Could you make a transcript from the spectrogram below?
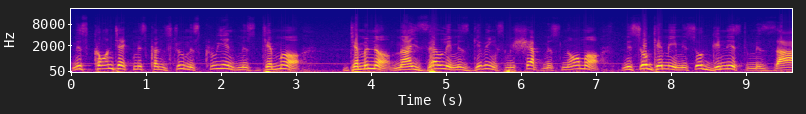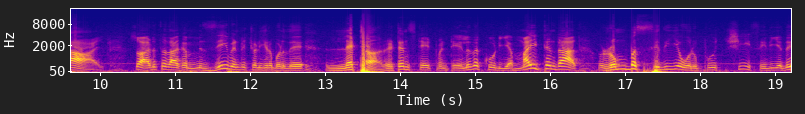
misconduct misconstrue miscreant misdemur demeanor miserly misgivings mishap misnomer misogamy misogynist missile so அடுத்ததாக மிஸ்ஸீவ் என்று சொல்கிற பொழுது லெட்டர் ரிட்டன் ஸ்டேட்மெண்ட் எழுதக்கூடிய மைட் என்றால் ரொம்ப சிறிய ஒரு பூச்சி சிறியது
